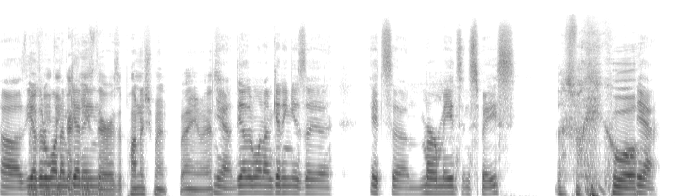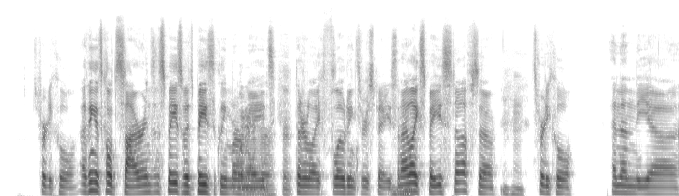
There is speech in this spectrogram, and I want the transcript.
Uh, the Makes other one I'm getting, there as a punishment. But anyways. yeah, the other one I'm getting is a, it's um, mermaids in space. That's fucking cool. Yeah, it's pretty cool. I think it's called sirens in space, but it's basically mermaids That- that are like floating through space, and I Mhm. like space stuff, so mhm. It's pretty cool. And then the uh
